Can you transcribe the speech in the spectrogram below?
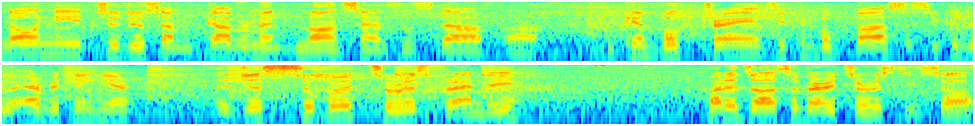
no need to do some government nonsense and stuff. Uh, you can book trains you can book buses you can do everything here. It's just super tourist friendly but it's also very touristy. So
